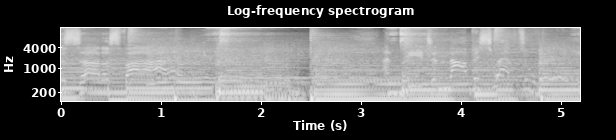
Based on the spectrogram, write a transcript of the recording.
to satisfy. I need to not be swept away.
